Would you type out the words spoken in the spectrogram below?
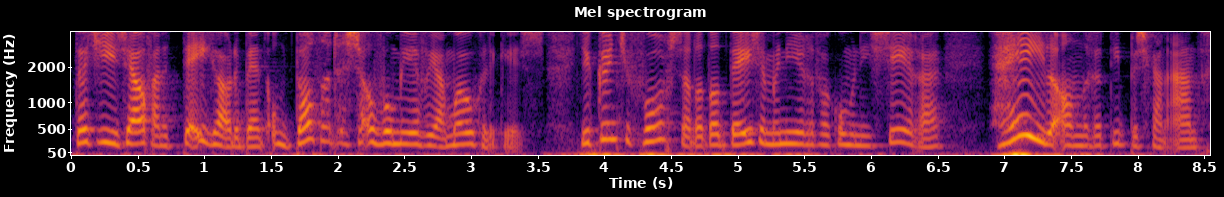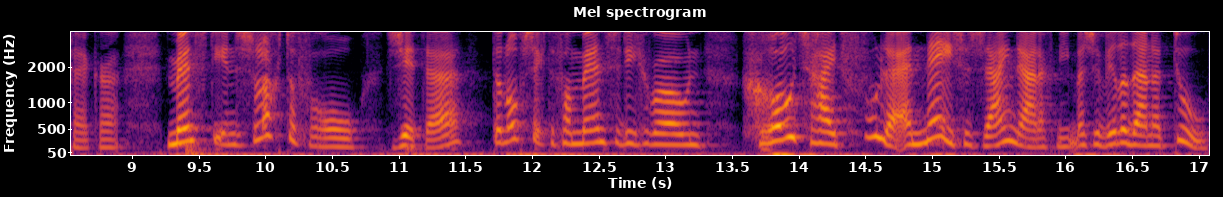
dat je jezelf aan het tegenhouden bent, omdat er dus zoveel meer voor jou mogelijk is. Je kunt je voorstellen dat deze manieren van communiceren hele andere types gaan aantrekken. Mensen die in de slachtofferrol zitten, ten opzichte van mensen die gewoon grootsheid voelen. En nee, ze zijn daar nog niet, maar ze willen daar naartoe.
